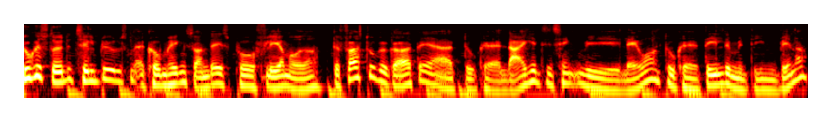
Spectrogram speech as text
Du kan støtte tilblivelsen af Copenhagen Sundays på flere måder. Det første du kan gøre, det er, at du kan like de ting, vi laver. Du kan dele det med dine venner.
